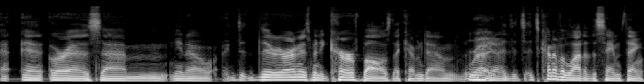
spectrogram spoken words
uh, or as um, you know, there aren't as many curveballs that come down. You Right. know, it's, it's kind of a lot of the same thing.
